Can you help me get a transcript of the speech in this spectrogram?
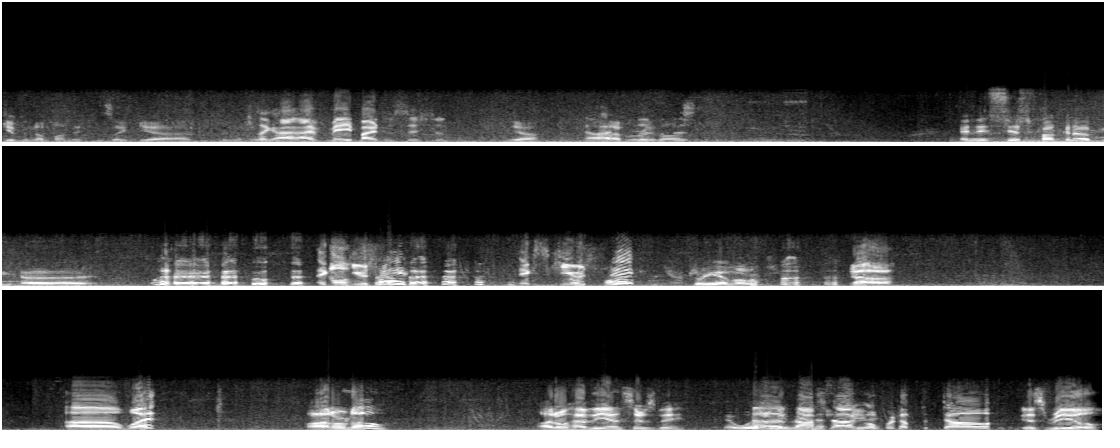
giving up on it. He's like, yeah, pretty much. Like, I. I've made my decision. Yeah, Now I have I've already lost. with And it's just fucking up. Uh. Excuse me? Excuse me? three of them. Yeah, Uh, what? I don't know. I don't have the answers, man. that wasn't Uh, even knock, knock, open up the door. It's real.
